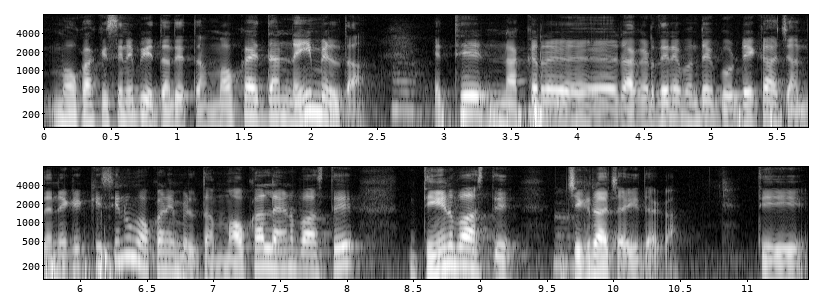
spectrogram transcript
ਮੌਕਾ ਕਿਸੇ ਨੇ ਵੀ ਇਦਾਂ ਦਿੱਤਾ। ਮੌਕਾ ਇਦਾਂ ਨਹੀਂ ਮਿਲਦਾ। ਇੱਥੇ ਨੱਕ ਰਗੜਦੇ ਨੇ ਬੰਦੇ, ਗੋਡੇ ਘਾ ਜਾਂਦੇ ਨੇ ਕਿ ਕਿਸੇ ਨੂੰ ਮੌਕਾ ਨਹੀਂ ਮਿਲਦਾ। ਮੌਕਾ ਲੈਣ ਵਾਸਤੇ, ਦੇਣ ਵਾਸਤੇ ਜਿਗਰਾ ਚਾਹੀਦਾਗਾ ਤੇ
